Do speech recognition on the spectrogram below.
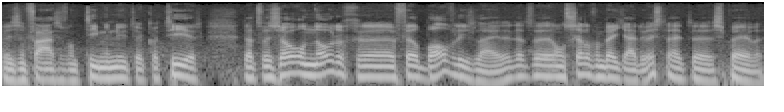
is een fase van 10 minuten, kwartier... dat we zo onnodig eh, veel balverlies leiden... dat we onszelf een beetje uit de wedstrijd eh, spelen.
